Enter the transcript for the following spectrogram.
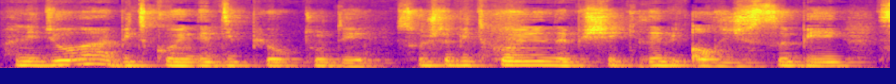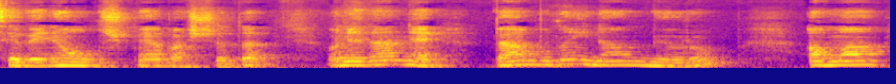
hani diyorlar Bitcoin'de dip yoktur diye. Sonuçta Bitcoin'in de bir şekilde bir alıcısı, bir seveni oluşmaya başladı. O nedenle ben buna inanmıyorum. Ama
